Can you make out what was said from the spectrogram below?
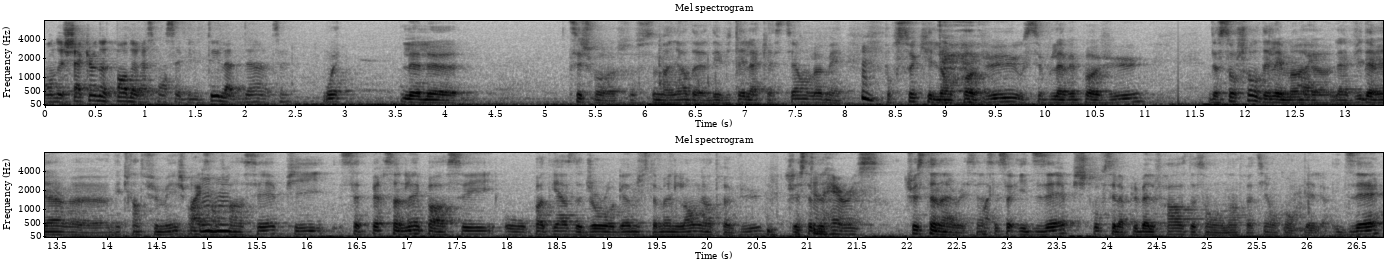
on a chacun notre part de responsabilité là-dedans. Oui. Le, le... Tu sais, c'est une manière de- d'éviter la question, là, mais pour ceux qui l'ont pas vu ou si vous l'avez pas vu, The Social Dilemma, Ouais. là, la vie derrière euh, un écran de fumée, je pense Ouais. en français. Puis cette personne-là est passée au podcast de Joe Rogan, justement, une longue entrevue. Tristan de- Harris. Tristan Harris, hein, Ouais. c'est ça. Il disait, puis je trouve que c'est la plus belle phrase de son entretien au complet. Là. Il disait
